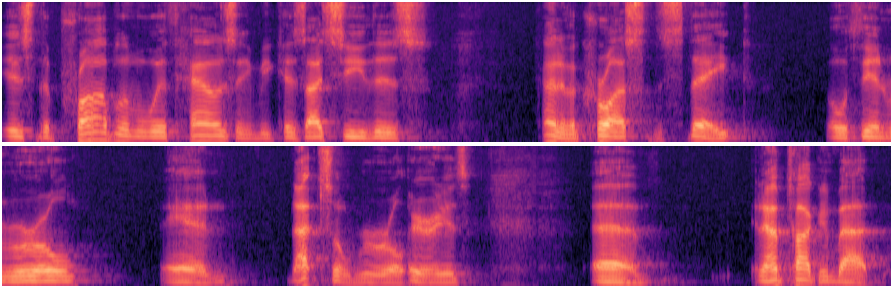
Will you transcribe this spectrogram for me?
is the problem with housing, because I see this kind of across the state, both in rural and not so rural areas. Uh, and I'm talking about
